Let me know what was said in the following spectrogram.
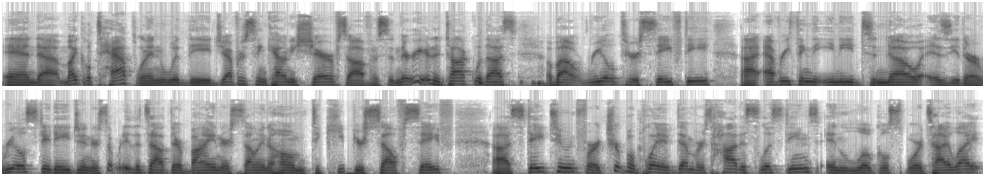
and uh, Michael Taplin with the Jefferson County Sheriff's Office, and they're here to talk with us about realtor safety, uh, everything that you need to know as either a real estate agent or somebody that's out there buying or selling a home to keep yourself safe. Uh, stay tuned for a triple play of Denver's hottest listings in local sports highlight.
